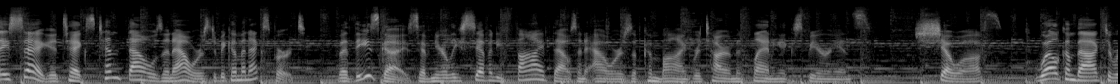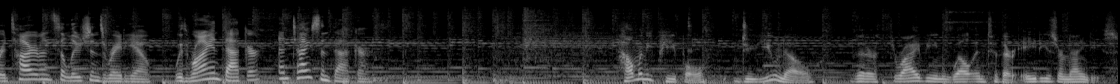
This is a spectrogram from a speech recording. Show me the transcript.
They say it takes 10,000 hours to become an expert, but these guys have nearly 75,000 hours of combined retirement planning experience. Show offs. Welcome back to Retirement Solutions Radio with Ryan Thacker and Tyson Thacker. How many people do you know that are thriving well into their 80s or 90s,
